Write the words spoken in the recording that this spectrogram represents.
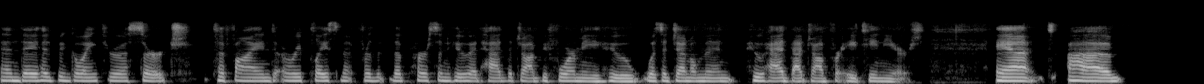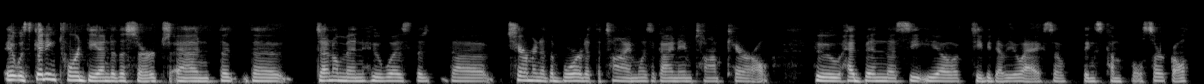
and they had been going through a search to find a replacement for the, the person who had had the job before me, who was a gentleman who had that job for 18 years. And um, it was getting toward the end of the search, and the, the gentleman who was the, the chairman of the board at the time was a guy named Tom Carroll who had been the CEO of TBWA. So things come full circle.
